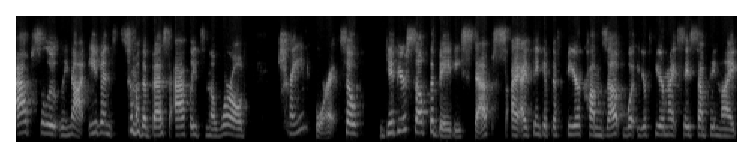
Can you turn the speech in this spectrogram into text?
Absolutely not. Even some of the best athletes in the world trained for it. So give yourself the baby steps. I, I think if the fear comes up, what your fear might say something like,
